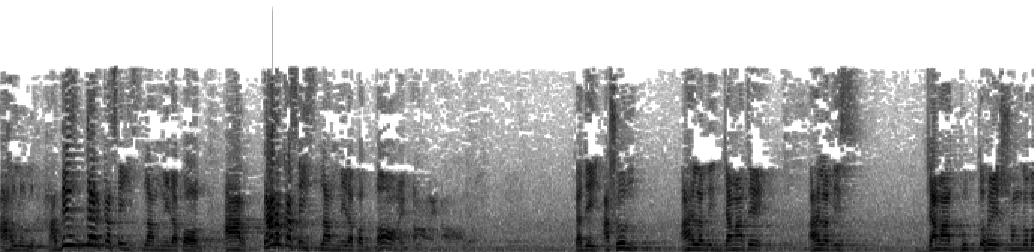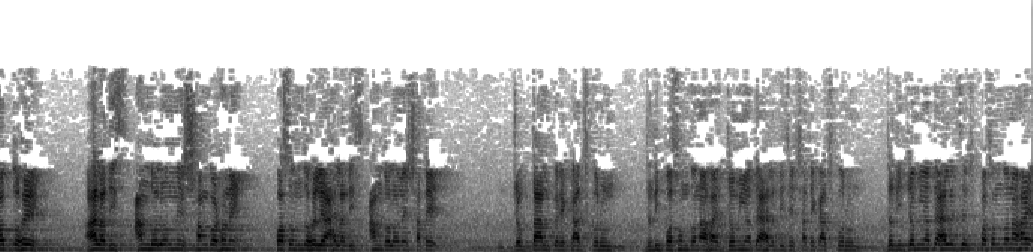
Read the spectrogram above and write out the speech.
আহলুল হাদিসদের কাছে ইসলাম নিরাপদ, আর কারও কাছে ইসলাম নিরাপদ নয় নয় নয়। কাজেই আসুন আহলাদিস জামাতে আহলাদিস জামাতভুক্ত হয়ে, সংঘবদ্ধ হয়ে আহলাদিস আন্দোলনের সংগঠনে পছন্দ হলে আহলাদিস আন্দোলনের সাথে যোগদান করে কাজ করুন। যদি পছন্দ না হয়, জমিয়তে আহলাদিসের সাথে কাজ করুন। যদি জমিয়তে আহলাদিসের পছন্দ না হয়,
